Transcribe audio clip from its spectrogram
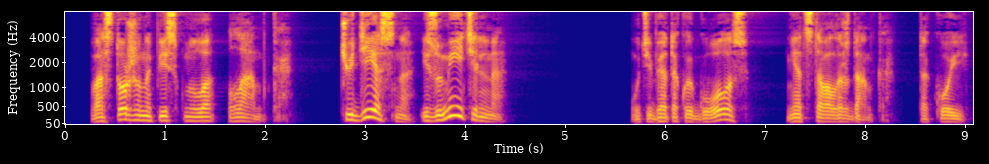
— восторженно пискнула Ланка. «Чудесно! Изумительно!» «У тебя такой голос!» — не отставала Жданка. «Такой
